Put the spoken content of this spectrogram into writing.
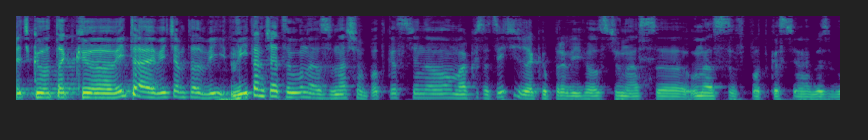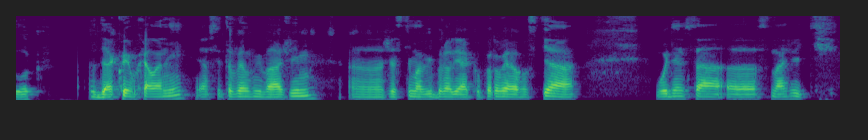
Peťko, tak uh, vítaj, vítam, ví, vítam ťa tu u nás v našom podcaste novom. Ako sa cítiš ako prvý host u nás, uh, u nás v podcaste na Bezblok? Ďakujem chalani, ja si to veľmi vážim, uh, že ste ma vybrali ako prvého hostia a budem sa snažiť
